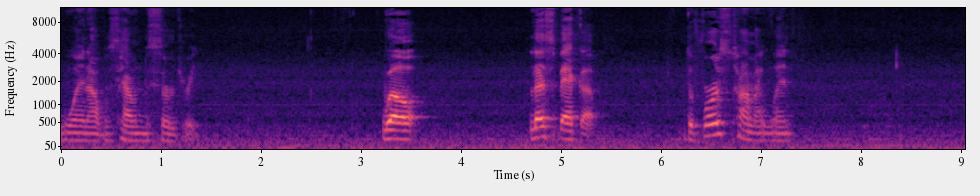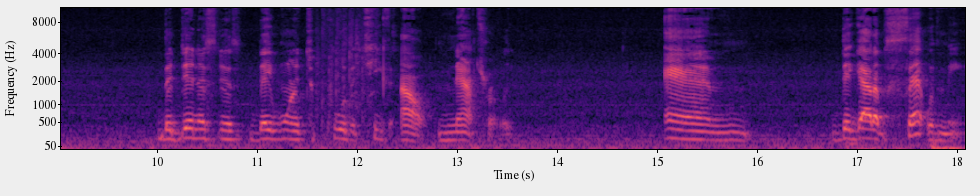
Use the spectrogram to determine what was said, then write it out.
when I was having the surgery. Well, let's back up. The first time I went, the dentist is they wanted to pull the teeth out naturally. And they got upset with me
